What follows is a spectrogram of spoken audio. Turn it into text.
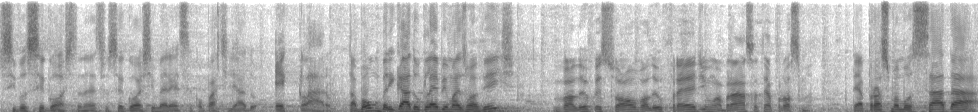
se você gosta, né? Se você gosta e merece ser compartilhado, é claro. Tá bom? Obrigado, Gleb, mais uma vez. Valeu, pessoal. Valeu, Fred. Um abraço. Até a próxima. Até a próxima, moçada.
